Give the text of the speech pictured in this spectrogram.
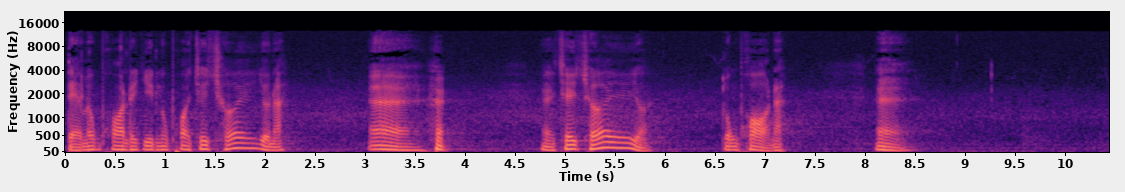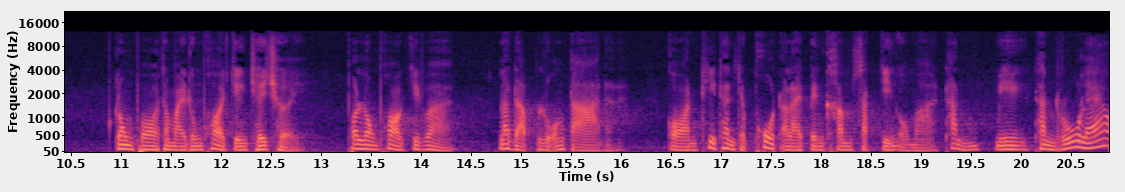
แต่หลวงพ่อได้ยินหลวงพ่อเฉยๆอยู่นะเออเฉยๆอยู่หลวงพ่อนะเออหลวงพ่อทำไมหลวงพ่อจึงเฉยๆเพราะหลวงพ่อคิดว่า ระดับหลวงตานะ ก่อนที่ท่านจะพูดอะไรเป็นคำสัตย์จริงออกมา ท่านมีท่านรู้แล้ว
